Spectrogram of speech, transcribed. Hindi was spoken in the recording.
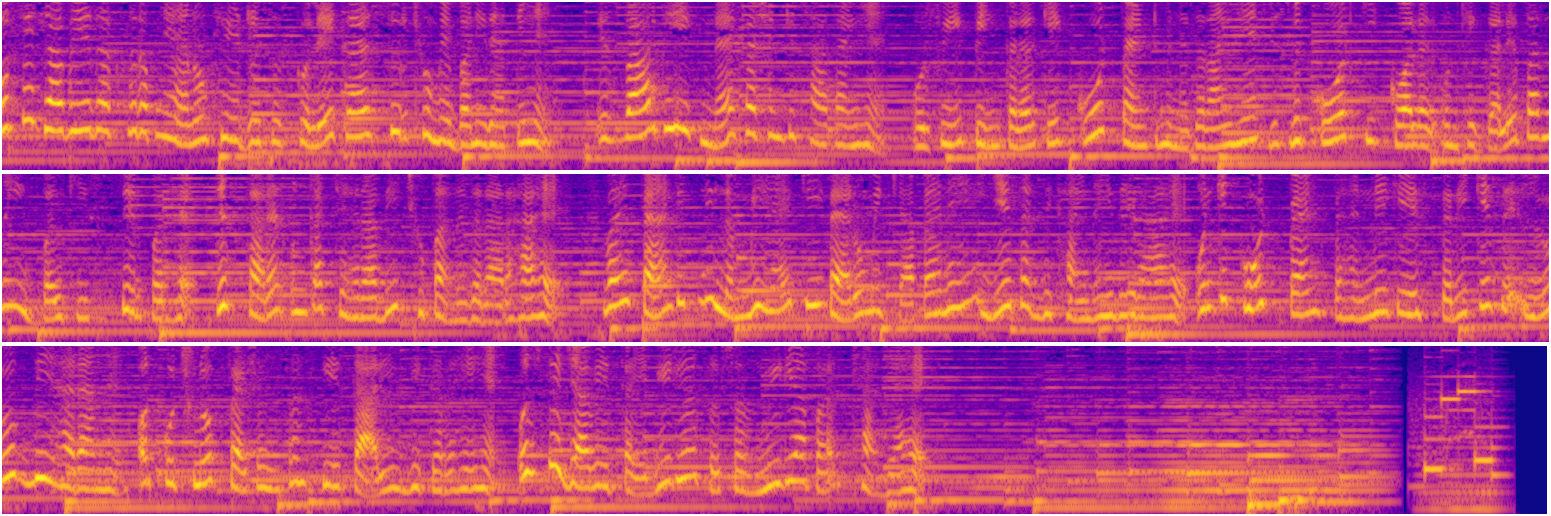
उर्फी जावेद अक्सर अपने अनोखी ड्रेसेस को लेकर सुर्खियों में बनी रहती हैं। इस बार भी एक नए फ़ैशन के साथ आई हैं। उर्फी पिंक कलर के कोट पैंट में नज़र आई हैं, जिसमें कोट की कॉलर उनके गले पर नहीं बल्कि सिर पर है जिस कारण उनका चेहरा भी छुपा नज़र आ रहा है वही पैंट इतनी लंबी है कि पैरों में क्या पहने हैं, ये तक दिखाई नहीं दे रहा है। उनके कोट पैंट पहनने के इस तरीके से लोग भी हैरान हैं और कुछ लोग फ़ैशन सेंस की तारीफ़ भी कर रहे हैं। उस पर जावेद का ये वीडियो सोशल मीडिया पर छा गया है।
